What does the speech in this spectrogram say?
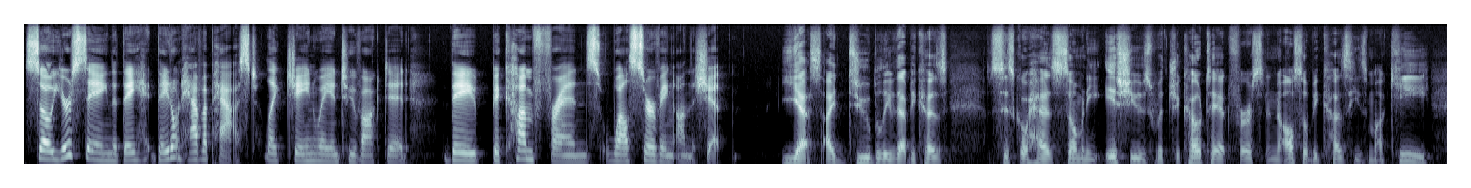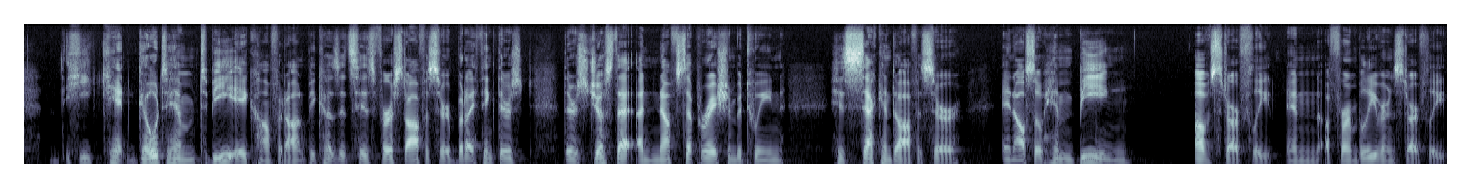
So you're saying that they they don't have a past like Janeway and Tuvok did. They become friends while serving on the ship. Yes, I do believe that because Sisko has so many issues with Chakotay at first, and also because he's Maquis, he can't go to him to be a confidant because it's his first officer. But I think there's there's just that enough separation between his second officer and also him being of Starfleet and a firm believer in Starfleet.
